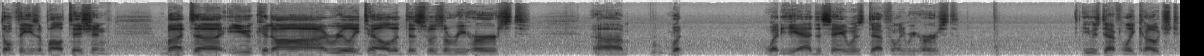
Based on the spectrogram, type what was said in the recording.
don't think he's a politician, but uh, you could uh, really tell that this was a rehearsed. Um, what what he had to say was definitely rehearsed. He was definitely coached,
